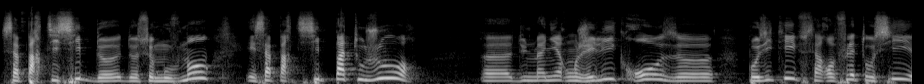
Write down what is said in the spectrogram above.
ça participe de, de, ce mouvement et ça participe pas toujours d'une manière angélique, rose, positive. Ça reflète aussi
